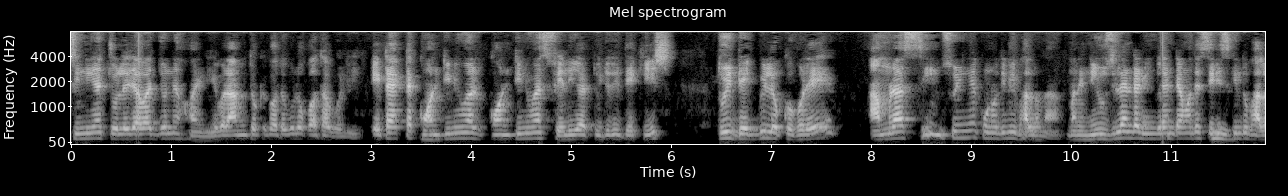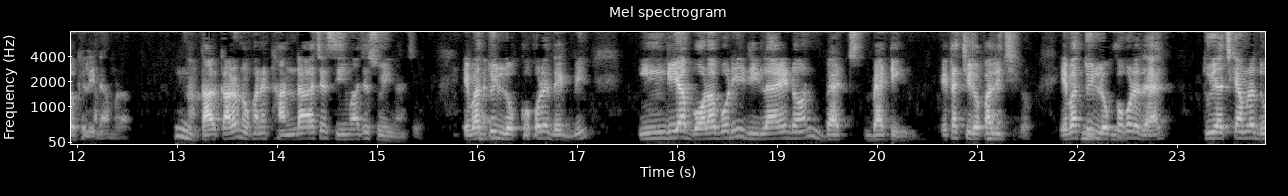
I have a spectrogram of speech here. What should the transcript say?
সিনিয়র চলে যাওয়ার জন্য হয়নি। এবার আমি তোকে কতগুলো কথা বলি। এটা একটা কন্টিনিউয়াস কন্টিনিউয়াস ফেলিয়ার তুই যদি দেখিস তুই দেখবি লক্ষ্য করে আমরা সিম সুইং এ কোনোদিনই ভালো না। মানে নিউজিল্যান্ড আর ইংল্যান্ডে আমাদের সিরিজ কিন্তু ভালো খেলি না আমরা। তার কারণ ওখানে ঠান্ডা আছে সিম আছে সুইং আছে। এবার হ্যাঁ। তুই লক্ষ্য করে দেখবি ইন্ডিয়া বরাবরই রিলায়েড অন ব্যাটিং এটা চিরকালই ছিল। এবার তুই লক্ষ্য করে দেখ তুই আজকে আমরা দু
